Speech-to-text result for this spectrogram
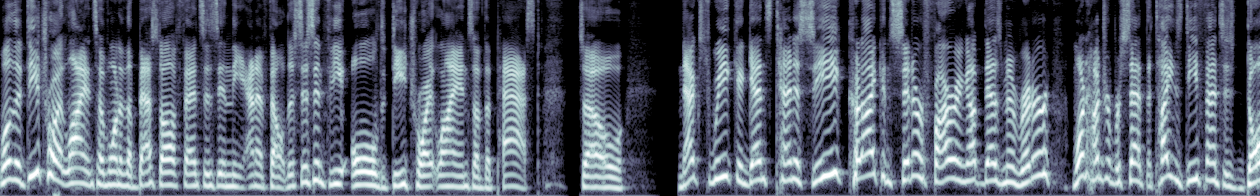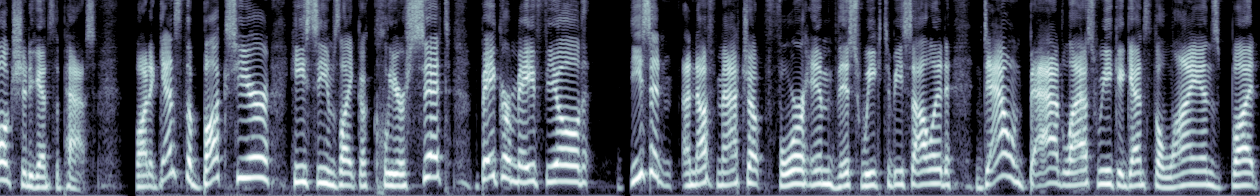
Well, the Detroit Lions have one of the best offenses in the NFL. This isn't the old Detroit Lions of the past. So Next week against Tennessee, could I consider firing up Desmond Ridder? 100%. The Titans defense is dog shit against the pass. But against the Bucks here, he seems like a clear sit. Baker Mayfield decent enough matchup for him this week to be solid. Down bad last week against the Lions, but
